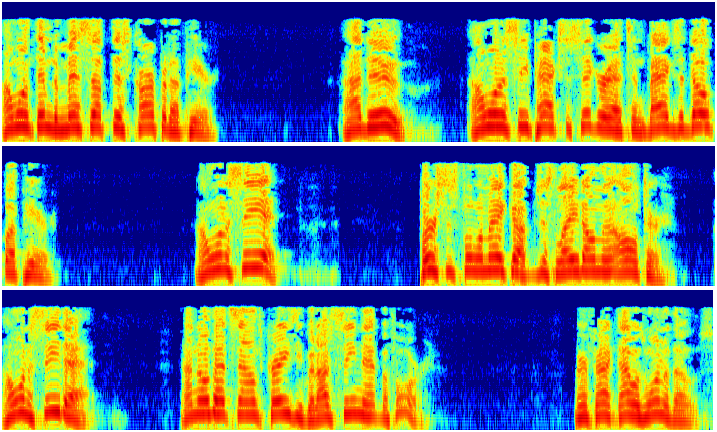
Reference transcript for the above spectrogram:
I want them to mess up this carpet up here. I do. I want to see packs of cigarettes and bags of dope up here. I want to see it. Purses full of makeup just laid on the altar. I want to see that. I know that sounds crazy, but I've seen that before. Matter of fact, I was one of those.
